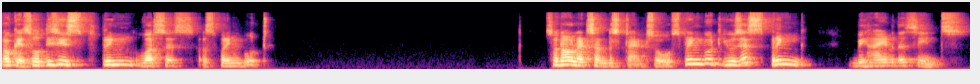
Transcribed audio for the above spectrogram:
Okay, so this is Spring versus Spring Boot. So now let's understand. So Spring Boot uses Spring behind the scenes.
